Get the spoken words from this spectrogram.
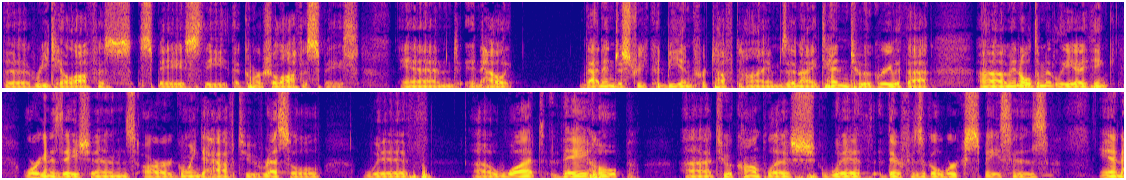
the retail office space, the the commercial office space, and and how it, that industry could be in for tough times. And I tend to agree with that. Um, and ultimately, I think organizations are going to have to wrestle with uh, what they hope uh, to accomplish with their physical workspaces and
